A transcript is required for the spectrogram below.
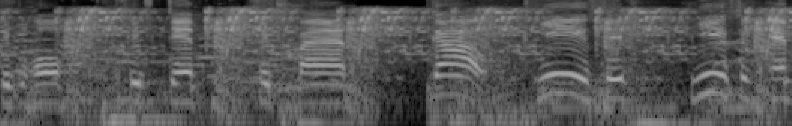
สิบหกสิบเจ็ดสิบแปดเก้ายี่สิบยี่สิบเอ็ด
